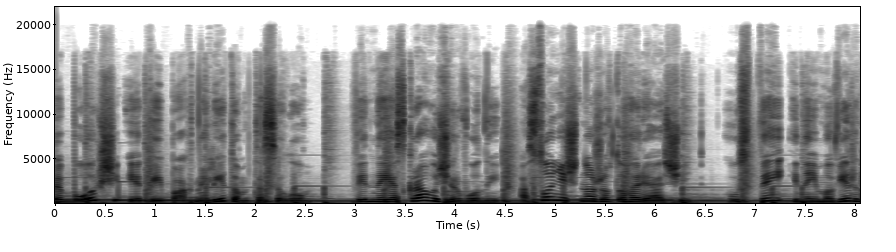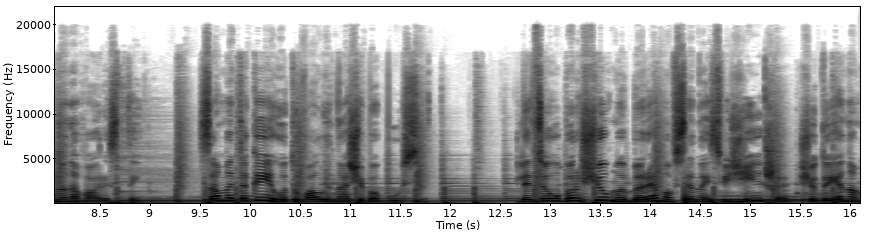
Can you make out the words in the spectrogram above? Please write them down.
Це борщ, який пахне літом та селом. Він не яскраво червоний, а сонячно-жовтогарячий, густий і неймовірно наваристий. Саме такий готували наші бабусі. Для цього борщу ми беремо все найсвіжіше, що дає нам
